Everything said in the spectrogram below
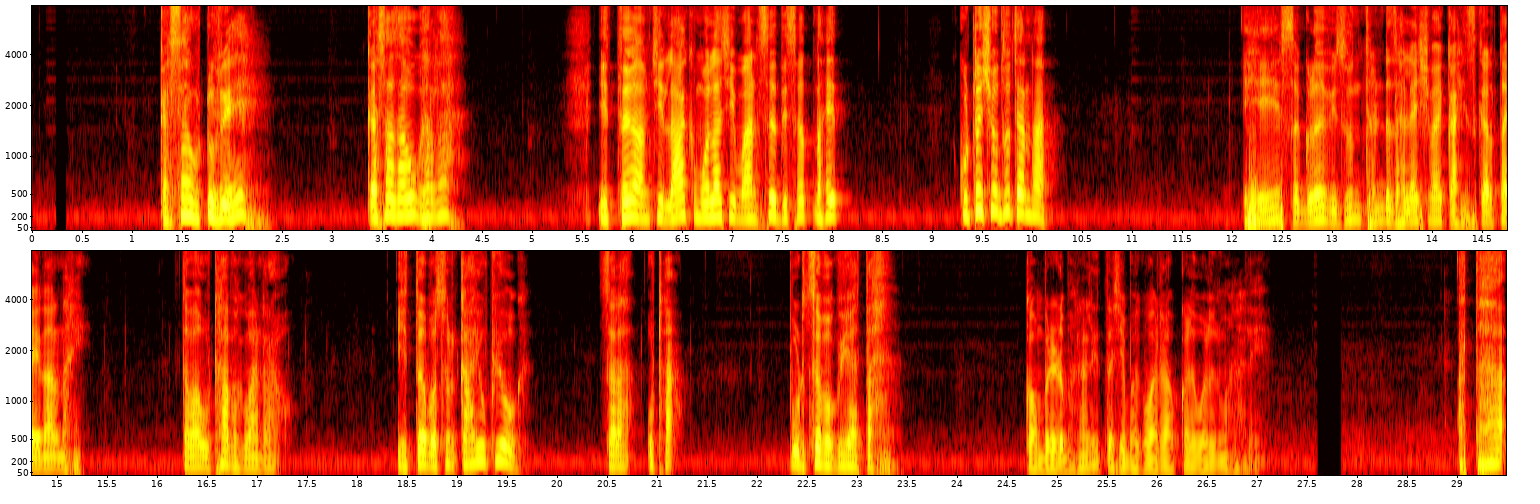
कसा उठू रे? कसा जाऊ घरला? इथं आमची लाख मोलाची माणसं दिसत नाहीत. कुठं शोधू त्यांना? हे सगळं विझून थंड झाल्याशिवाय काहीच करता येणार नाही. तवा उठा भगवानराव. इथं बसून काय उपयोग? चला उठा. पुढचं बघूया आता. कॉम्रेड म्हणाले तसे भगवानराव कळवळून म्हणाले. आता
